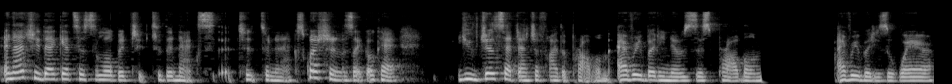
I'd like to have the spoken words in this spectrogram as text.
And actually, that gets us a little bit to, to the next to, to the next question. It's like, okay, you've just identified the problem. Everybody knows this problem everybody's aware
